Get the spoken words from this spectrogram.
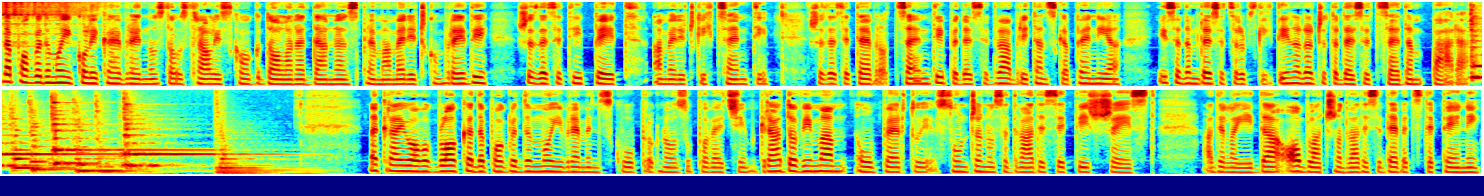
Da pogledamo i kolika je vrednost australijskog dolara danas prema američkom vredi 65 američkih centi, 60 evro centi, 52 britanska penija i 70 srpskih dinara, 47 para. Na kraju ovog bloka da pogledamo i vremensku prognozu po većim gradovima. U Pertu je sunčano sa 26, Adelaida oblačno 29 stepeni.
